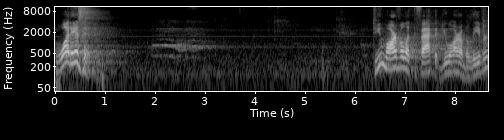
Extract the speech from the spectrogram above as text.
What is it? Do you marvel at the fact that you are a believer?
